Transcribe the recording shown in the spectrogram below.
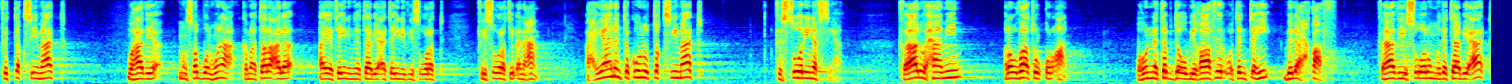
في التقسيمات وهذه منصب هنا كما ترى على آيتين متتابعتين في سورة في سورة الأنعام. أحيانا تكون التقسيمات في الصور نفسها. فآل حاميم روضات القرآن وهن تبدأ بغافر وتنتهي بالأحقاف. فهذه صور متتابعات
